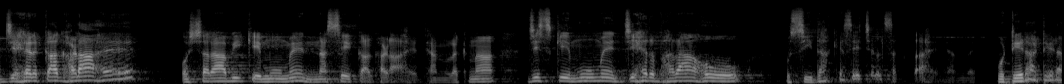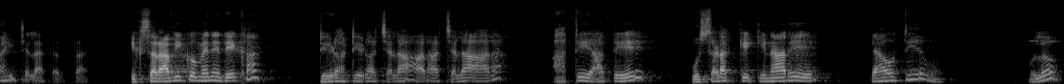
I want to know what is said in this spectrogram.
जहर का घड़ा है और शराबी के मुँह में नशे का घड़ा है। ध्यान रखना, जिसके मुँह में जहर भरा हो, वो सीधा कैसे चल सकता है? ध्यान रख वो टेढ़ा टेढ़ा ही चला करता है। एक शराबी को मैंने देखा टेढ़ा टेढ़ा चला आ रहा, चला आ रहा। आते आते वो सड़क के किनारे, क्या होती है वो? बोलो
